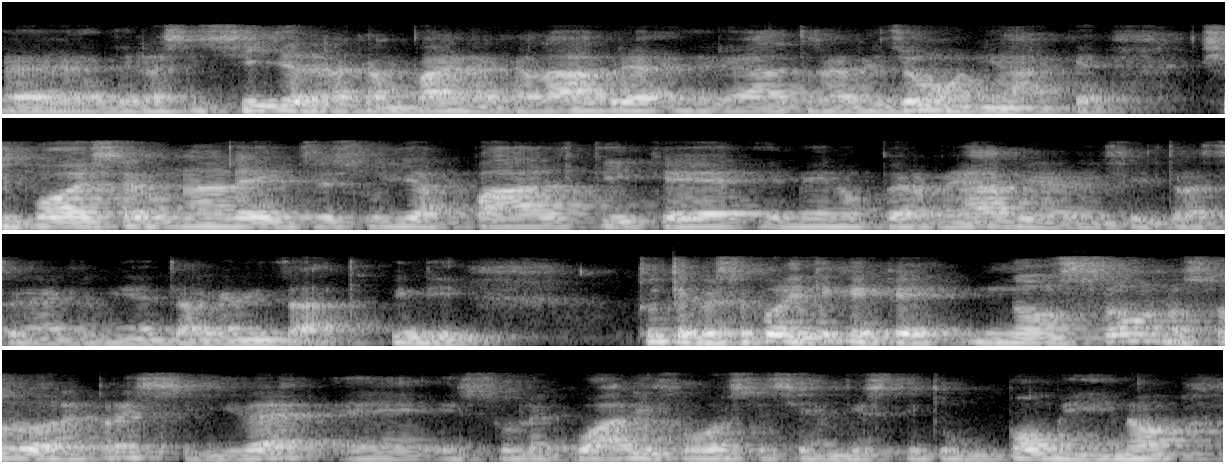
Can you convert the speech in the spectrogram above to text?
eh, della Sicilia, della Campania, della Calabria e delle altre regioni anche. Ci può essere una legge sugli appalti che è meno permeabile all'infiltrazione della criminalità organizzata. Quindi tutte queste politiche che non sono solo repressive e, e sulle quali forse si è investito un po' meno,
